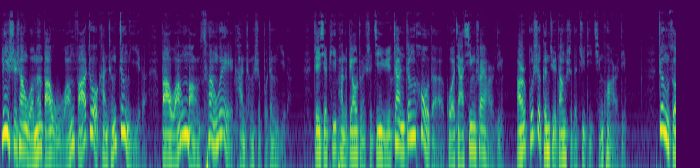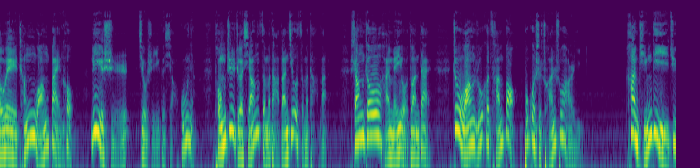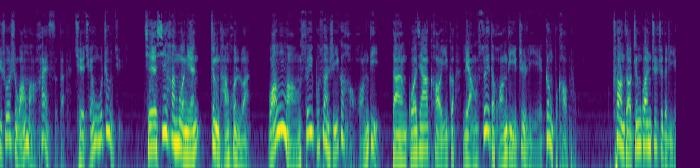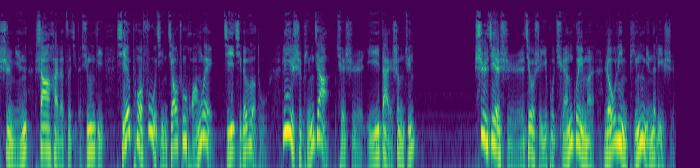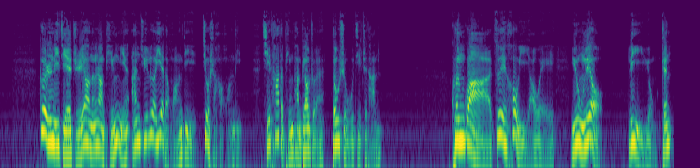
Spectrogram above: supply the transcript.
历史上，我们把武王伐纣看成正义的，把王莽篡位看成是不正义的。这些批判的标准是基于战争后的国家兴衰而定，而不是根据当时的具体情况而定。正所谓成王败寇，历史就是一个小姑娘，统治者想怎么打扮就怎么打扮。商周还没有断代，纣王如何残暴不过是传说而已。汉平帝据说是王莽害死的，却全无证据。且西汉末年政坛混乱，王莽虽不算是一个好皇帝，但国家靠一个两岁的皇帝治理更不靠谱。创造贞观之治的李世民杀害了自己的兄弟，胁迫父亲交出皇位，极其的恶毒。历史评价却是一代圣君。世界史就是一部权贵们蹂躏平民的历史。个人理解，只要能让平民安居乐业的皇帝，就是好皇帝。其他的评判标准都是无稽之谈。坤卦最后一爻为用六，利用贞，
